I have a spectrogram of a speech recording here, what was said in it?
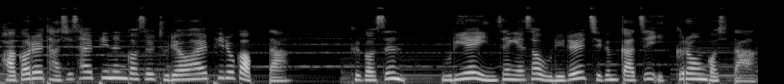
과거를 다시 살피는 것을 두려워할 필요가 없다. 그것은 우리의 인생에서 우리를 지금까지 이끌어온 것이다.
